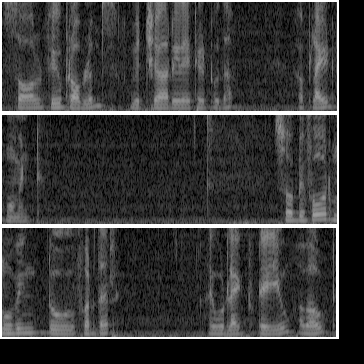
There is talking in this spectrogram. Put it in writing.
solve few problems which are related to the applied moment. So before moving to further I would like to tell you about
